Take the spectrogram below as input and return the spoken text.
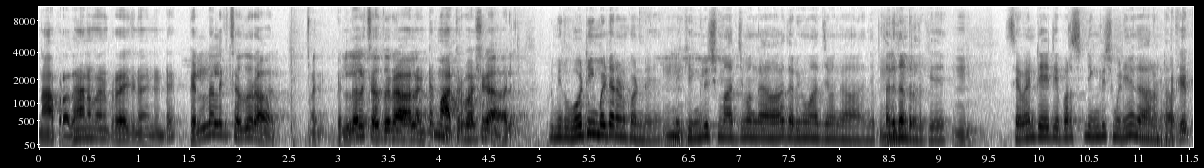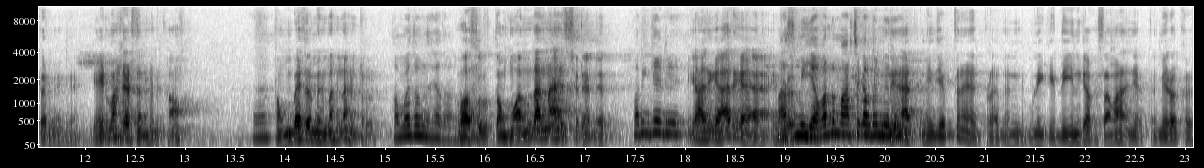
నా ప్రధానమైన ప్రయోజనం ఏంటంటే పిల్లలకి చదువు రావాలి. అది పిల్లలకి చదువు రావాలంటే మాతృభాష కావాలి. ఇప్పుడు మీరు ఓటింగ్ పెట్టారనుకోండి మీకు ఇంగ్లీష్ మాధ్యమం కావాలా తెలుగు మాధ్యమం కావాలని చెప్పి తల్లిదండ్రులకి seventy eighty percent English medium కావాలంటారు. చెప్పారు మీకు ఏంటి తొంభై తొమ్మిది మంది అంటారు. తొంభై తొమ్మిది అసలు తొమ్మిది మంది అన్న ఆశ్చర్యం లేదు. మరి ఇంకేంటి? ఇక అది కాదుగా. అసలు మీకు ఎవరిని మార్చగలరు మీరు? నేను చెప్తున్నాను ఇప్పుడు అదండి. మీకు దీనికి ఒక సమాధానం చెప్తాను మీరు ఒక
